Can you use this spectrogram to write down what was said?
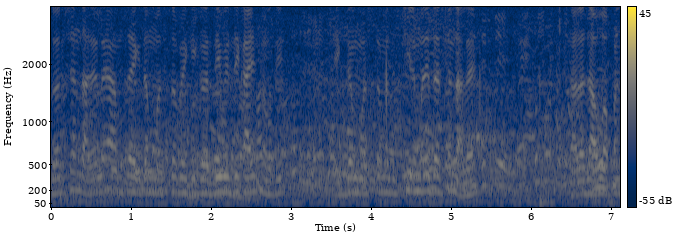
दर्शन झालेलं आहे. आमचं एकदम मस्तपैकी गर्दी बिर्दी काहीच नव्हती. एकदम मस्त म्हणजे मध्ये चिलमध्ये दर्शन झालं आहे दादा जाऊ आपण.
